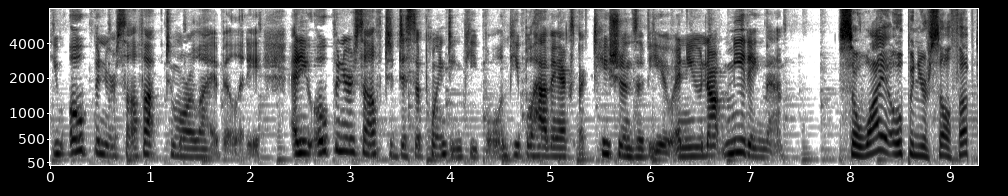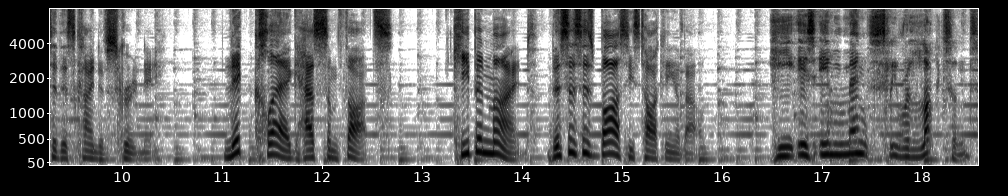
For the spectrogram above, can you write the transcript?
you open yourself up to more liability and you open yourself to disappointing people and people having expectations of you and you not meeting them. So, why open yourself up to this kind of scrutiny? Nick Clegg has some thoughts. Keep in mind, this is his boss he's talking about. He is immensely reluctant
